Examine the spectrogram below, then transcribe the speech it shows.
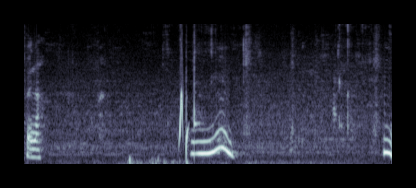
เป็นนะอืมอืม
